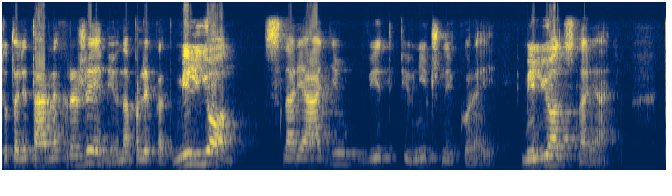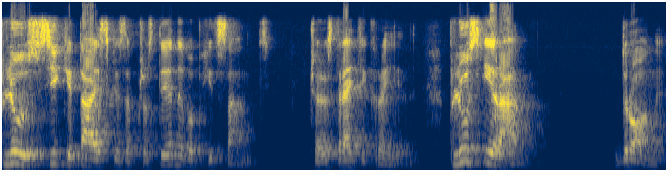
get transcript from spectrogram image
тоталітарних режимів. Наприклад, мільйон снарядів від Північної Кореї. Мільйон снарядів. Плюс всі китайські запчастини в обхід санкцій через треті країни. Плюс Іран, дрони.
